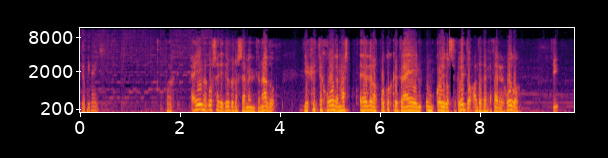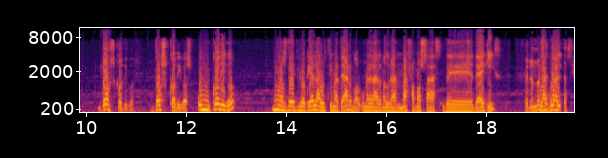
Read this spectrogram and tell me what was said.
¿Qué opináis? Pues hay una cosa que creo que no se ha mencionado, y es que este juego además es de los pocos que traen un código secreto antes de empezar el juego. Sí. Dos códigos. Dos códigos. Un código nos desbloquea la Ultimate Armor, una de las armaduras más famosas de, de X. Pero no La exactamente así.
